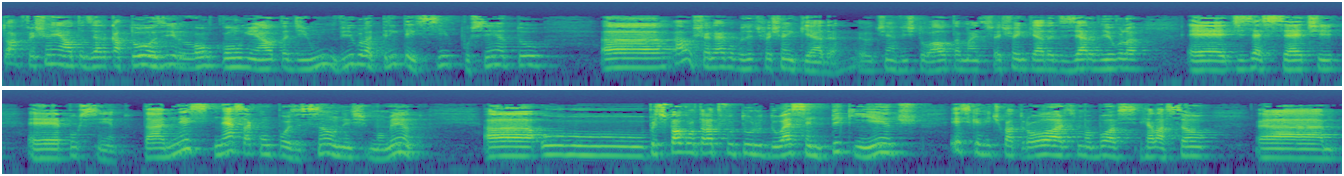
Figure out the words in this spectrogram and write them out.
Tóquio fechou em alta de 0,14%, Hong Kong em alta de 1,35%. Uh, ah, o Xangai Composite fechou em queda. Eu tinha visto alta, mas fechou em queda de 0,17%. É, por cento, tá? Nesse, nessa composição, neste momento, uh, o principal contrato futuro do S&P 500, esse que é 24 horas, uma boa relação uh,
